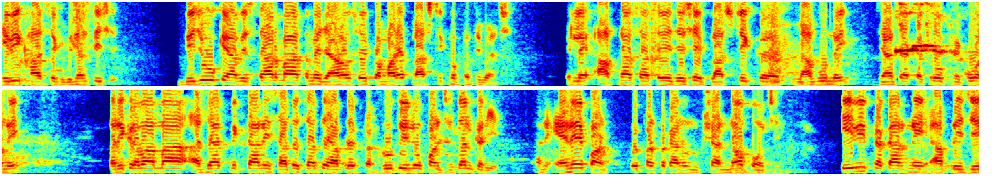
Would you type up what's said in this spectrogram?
એવી ખાસ એક વિનંતી છે. બીજું કે આ વિસ્તારમાં તમે જાણો છો એ પ્રમાણે પ્લાસ્ટિકનો પ્રતિબંધ છે. એટલે આપના સાથે જે છે, પ્લાસ્ટિક લાવવું નહીં. જ્યાં ત્યાં કચરો ફેંકવો નહીં. પરિક્રમામાં, આધ્યાત્મિકતાની સાથે સાથે આપણે પ્રકૃતિનું પણ જતન કરીએ અને એને પણ કોઈ પણ પ્રકારનું નુકસાન ન પહોંચે. એવી પ્રકારની આપણી જે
